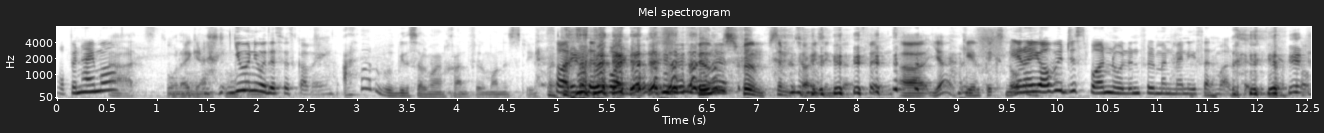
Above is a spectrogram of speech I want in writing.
Oppenheimer. That's what I guessed. you knew this was coming. I thought it would be the Salman Khan film, honestly. Sorry to disappoint you. films, film, sim- sorry, singular. Uh, yeah, Gayle picks no. In a year with just one Nolan film and many Salman films. So.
